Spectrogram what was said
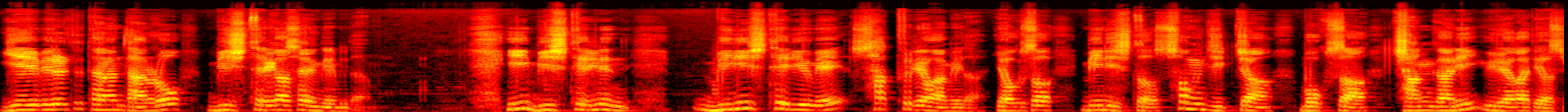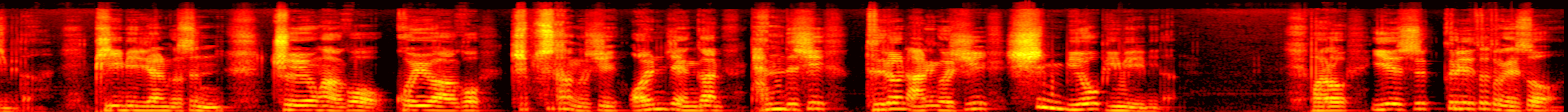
예배를 뜻하는 단어로 미스테리가 사용됩니다. 이 미스테리는 미니스테리움의 사투리라고 합니다. 여기서 미니스터, 성직자, 목사, 장관이 유래가 되었습니다. 비밀이라는 것은 조용하고 고요하고 깊숙한 것이 언젠간 반드시 드러나는 것이 신비요 비밀입니다. 바로 예수 그리스도 통해서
